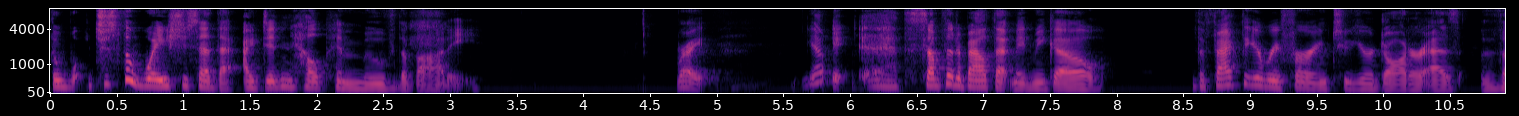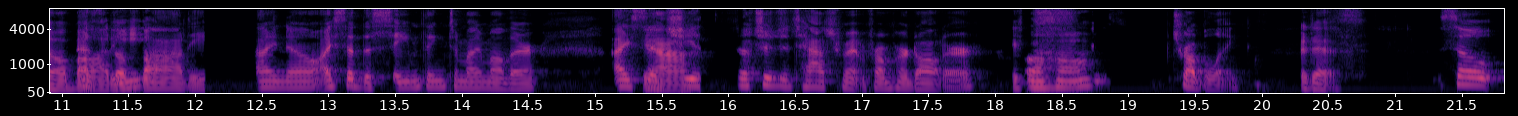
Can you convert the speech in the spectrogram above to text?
the just the way she said that, I didn't help him move the body. Right. Yep. It, eh, something about that made me go, the fact that you're referring to your daughter as the body. As the body. I know. I said the same thing to my mother. I said Yeah. she has such a detachment from her daughter. It's, Uh-huh. it's troubling. it is. So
